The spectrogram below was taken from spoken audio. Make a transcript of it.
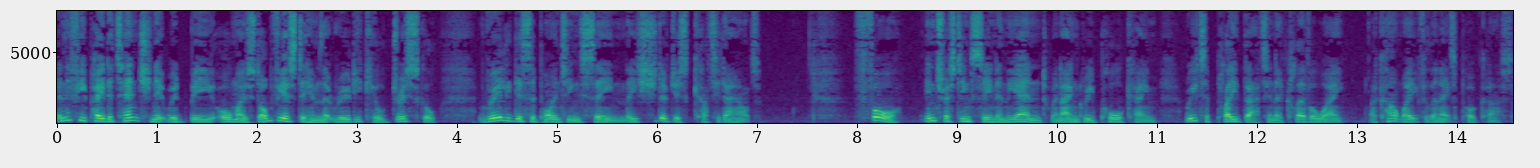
And if he paid attention, it would be almost obvious to him that Rudy killed Driscoll. Really disappointing scene. They should have just cut it out. 4. Interesting scene in the end when Angry Paul came. Rita played that in a clever way. I can't wait for the next podcast.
